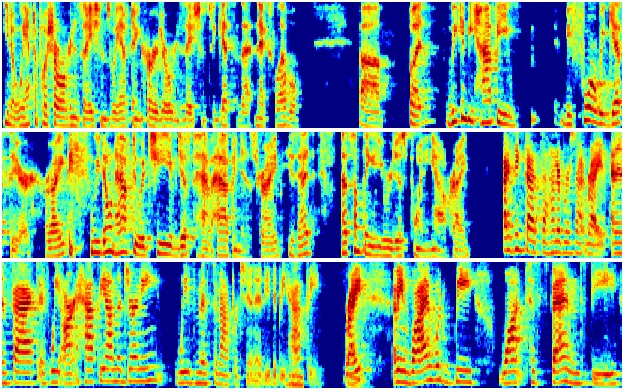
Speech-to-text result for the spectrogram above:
you know, we have to push our organizations. We have to encourage our organizations to get to that next level uh, but we can be happy before we get there, right? we don't have to achieve just to have happiness, right? Is that that's something that you were just pointing out, right? I think that's 100% right. And in fact, if we aren't happy on the journey, we've missed an opportunity to be mm-hmm. Happy. Mm-hmm right? I mean, why would we want to spend the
